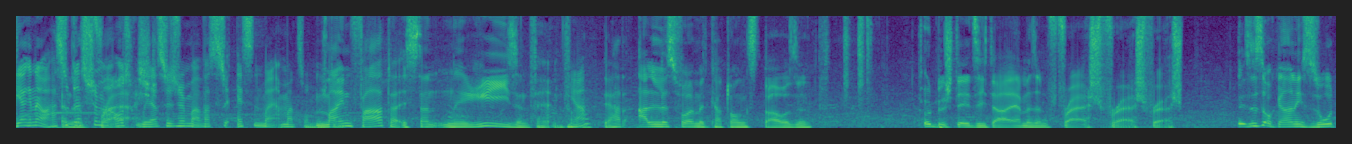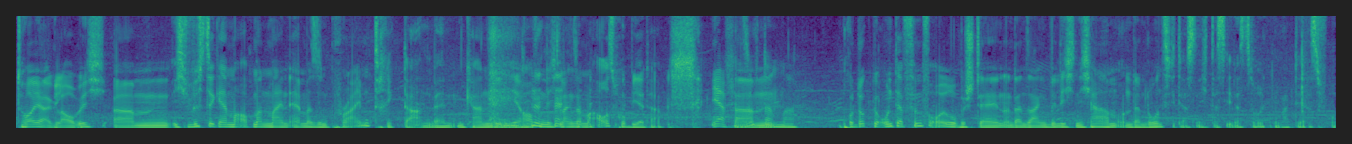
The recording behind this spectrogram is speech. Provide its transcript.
ja, genau. Hast du Amazon das schon mal Fresh. ausprobiert? Hast du schon mal was zu essen bei Amazon bestellt? Mein Vater ist dann ein Riesenfan von. Ja? Der hat alles voll mit Kartons zu Hause. Und bestellt sich da Amazon Fresh, Fresh, Fresh. Es ist auch gar nicht so teuer, glaube ich. Ähm, ich wüsste gerne mal, ob man meinen Amazon Prime-Trick da anwenden kann, den ihr hoffentlich langsam mal ausprobiert habt. Ja, versuch Ähm, doch mal. Produkte unter 5 Euro bestellen und dann sagen, will ich nicht haben und dann lohnt sich das nicht, dass ihr das zurücknehmt. Habt ihr das free.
